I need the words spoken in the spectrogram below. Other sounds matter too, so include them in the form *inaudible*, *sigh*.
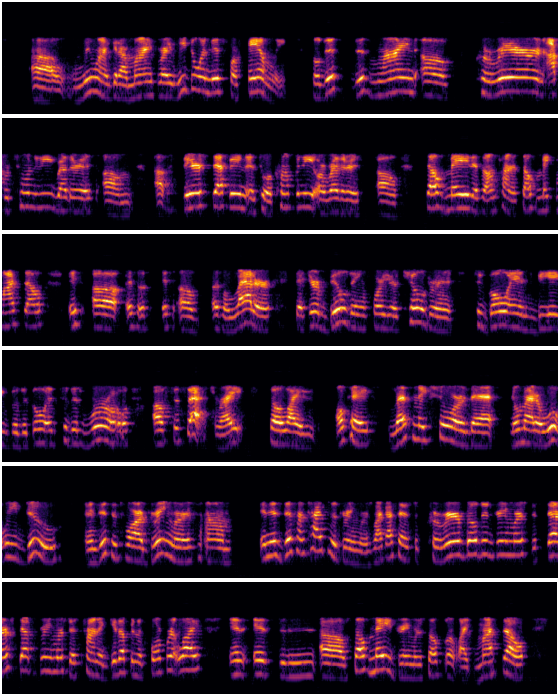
uh, we want to get our minds right, we doing this for family. So this this line of career and opportunity, whether it's um, uh, stair stepping into a company or whether it's um, self-made, as I'm trying to self-make myself, it's uh it's a it's a it's a ladder that you're building for your children to go and be able to go into this world of success, right? So like, okay, let's make sure that no matter what we do, and this is for our dreamers, um, and there's different types of dreamers. Like I said, it's the career building dreamers, the stair step dreamers that's trying to get up in the corporate life, and it's the uh, self-made dreamers, self like myself,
